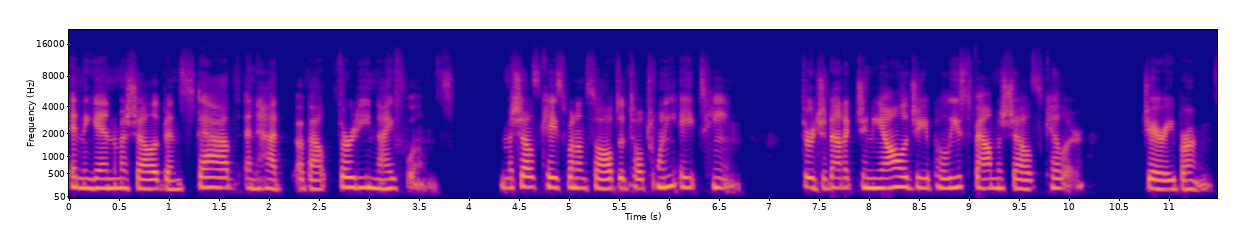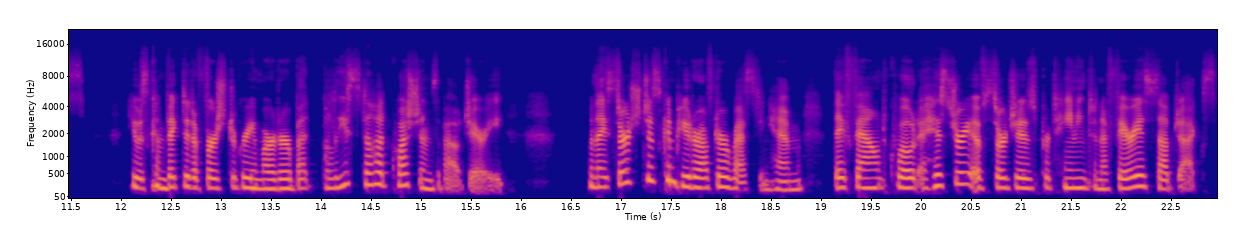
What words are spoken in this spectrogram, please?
In the end, Michelle had been stabbed and had about 30 knife wounds. Michelle's case went unsolved until 2018. Through genetic genealogy, police found Michelle's killer, Jerry Burns. He was convicted of first degree murder, but police still had questions about Jerry. When they searched his computer after arresting him, they found, quote, a history of searches pertaining to nefarious subjects,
